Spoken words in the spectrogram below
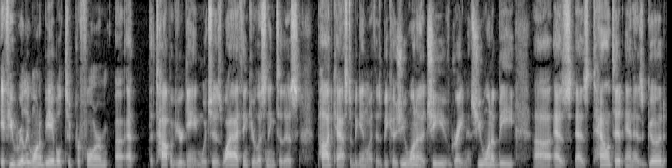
if you really want to be able to perform uh, at the top of your game, which is why I think you're listening to this podcast to begin with, is because you want to achieve greatness. You want to be uh, as as talented and as good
